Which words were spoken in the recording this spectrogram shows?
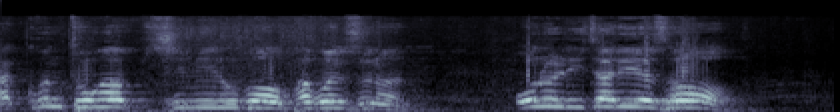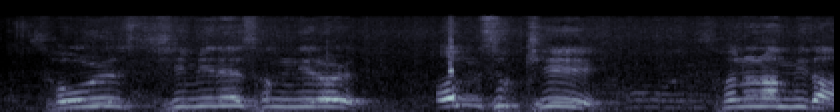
야권 통합 시민 후보 박원순은 오늘 이 자리에서 서울 시민의 승리를 엄숙히 선언합니다.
